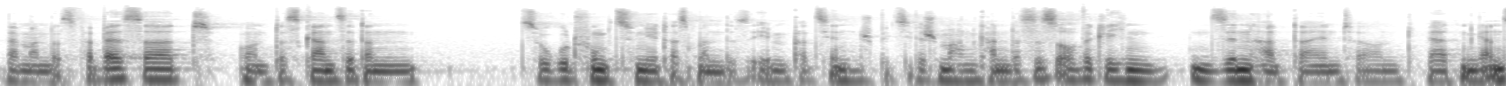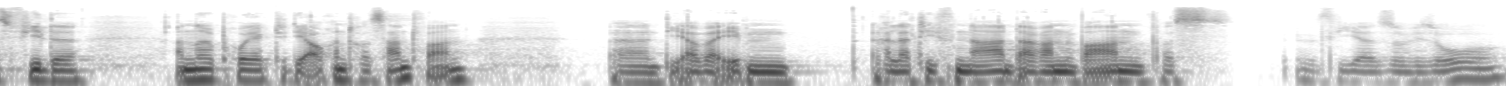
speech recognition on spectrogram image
wenn man das verbessert und das Ganze dann so gut funktioniert, dass man das eben patientenspezifisch machen kann, dass es auch wirklich einen, einen Sinn hat dahinter. Und wir hatten ganz viele andere Projekte, die auch interessant waren, äh, die aber eben relativ nah daran waren, was wir sowieso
